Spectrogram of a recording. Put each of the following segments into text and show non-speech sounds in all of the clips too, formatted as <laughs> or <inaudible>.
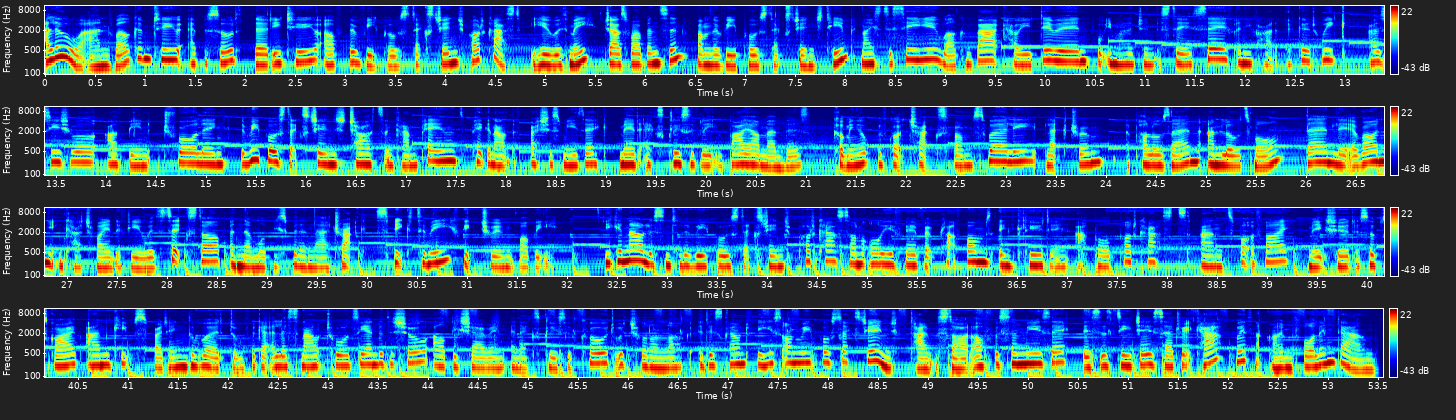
Hello, and welcome to episode 32 of the Repost Exchange podcast. Here with me, Jaz Robinson from the Repost Exchange team. Nice to see you. Welcome back. How are you doing? Hope you're managing to stay safe and you've had a good week. As usual, I've been trawling the Repost Exchange charts and campaigns, picking out the freshest music made exclusively by our members. Coming up, we've got tracks from Swirley, Lectrom, Apollo Xen, and loads more. Then later on, you can catch my interview with Sick Stop, and then we'll be spinning their track Speak to Me featuring Bobbii. You can now listen to the Repost Exchange podcast on all your favourite platforms, including Apple Podcasts and Spotify. Make sure to subscribe and keep spreading the word. Don't forget to listen out towards the end of the show. I'll be sharing an exclusive code which will unlock a discount for use on Repost Exchange. Time to start off with some music. This is DJ Cedric Cap with I'm Falling Down.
